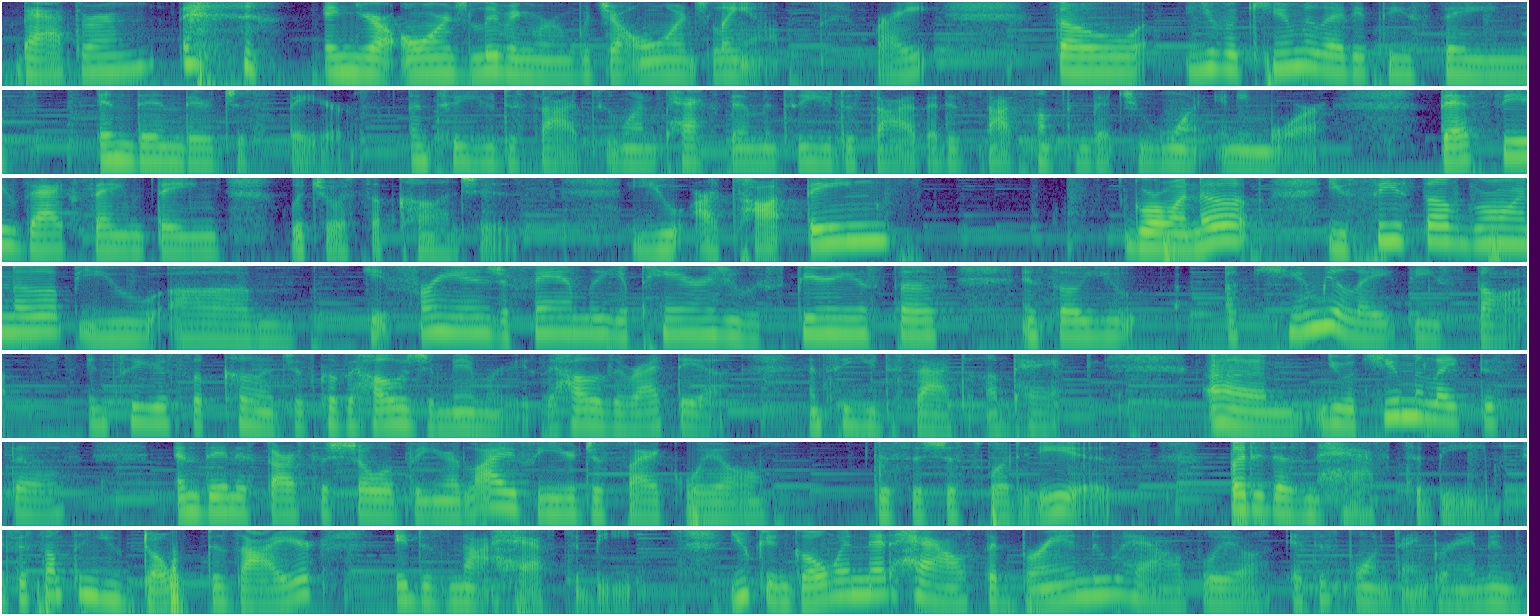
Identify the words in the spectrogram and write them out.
bathroom in your orange living room with your orange lamp, right? So you've accumulated these things and then they're just there until you decide to unpack them, until you decide that it's not something that you want anymore. That's the exact same thing with your subconscious. You are taught things growing up, you see stuff growing up, you um, get friends, your family, your parents, you experience stuff, and so you accumulate these thoughts into your subconscious because it holds your memories. It holds it right there until you decide to unpack. Um, you accumulate this stuff, and then it starts to show up in your life, and you're just like, well, this is just what it is. But it doesn't have to be. If it's something you don't desire, it does not have to be. You can go in that house, that brand new house. Well, at this point, it ain't brand new.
